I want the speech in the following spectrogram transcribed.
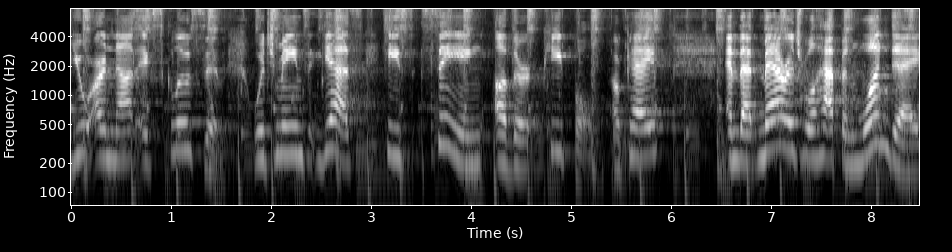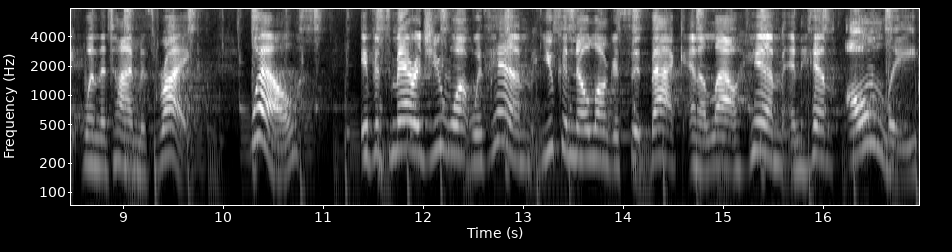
You are not exclusive, which means, yes, he's seeing other people, okay? And that marriage will happen one day when the time is right. Well, if it's marriage you want with him, you can no longer sit back and allow him and him only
